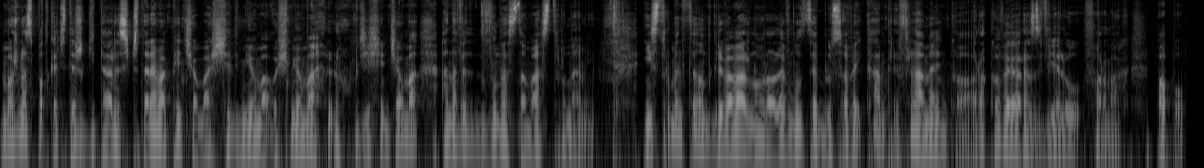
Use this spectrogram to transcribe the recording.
Można spotkać też gitary z czterema, pięcioma, siedmioma, ośmioma lub dziesięcioma, a nawet dwunastoma strunami. Instrument ten odgrywa ważną rolę w muzyce bluesowej, country, flamenco, rockowej oraz w wielu formach popu.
